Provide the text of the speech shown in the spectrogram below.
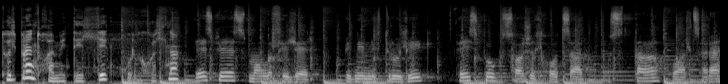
төлбөрийн тухай мэдээллийг хүргэх болно. SPS Монгол хэлээр бидний нэвтрүүлгийг Facebook сошиал хуудасаар бусдаа хуваалцаарай.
